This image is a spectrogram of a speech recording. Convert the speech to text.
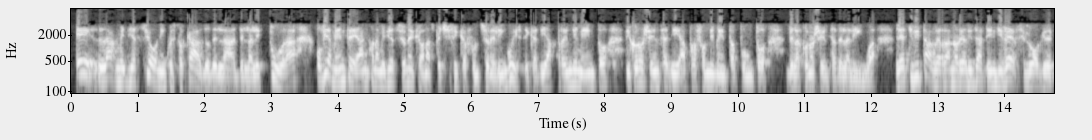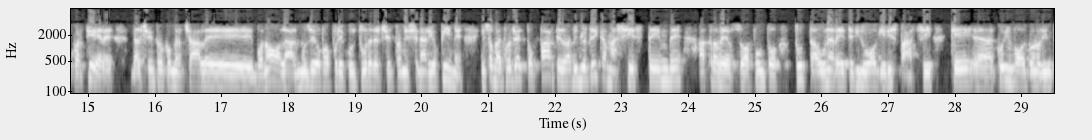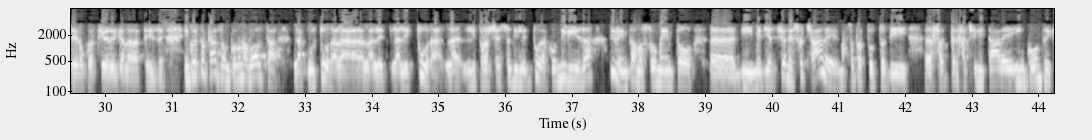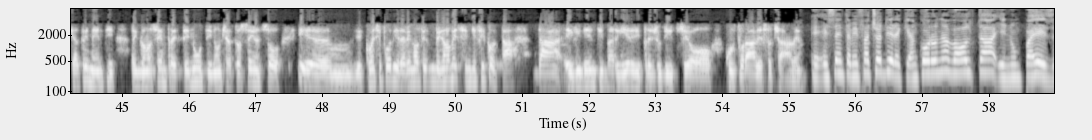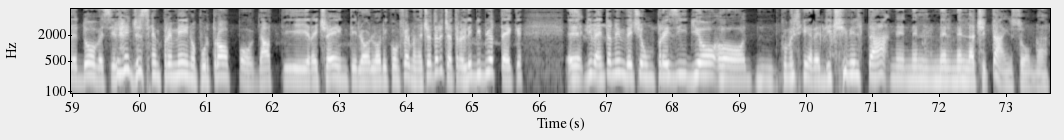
e la mediazione in questo caso della, della, lettura ovviamente è anche una mediazione che ha una specifica funzione linguistica di apprendimento, di conoscenza e di approfondimento appunto della conoscenza della lingua. Le attività verranno realizzate in diversi luoghi del quartiere, dal centro commerciale Bonola al Museo Popoli e Culture del centro missionario Pime, insomma il progetto parte dalla biblioteca ma si estende attraverso appunto tutta una rete di luoghi e di spazi che eh, coinvolgono l'intero quartiere quartiere del Gallaratese. In questo caso ancora una volta la cultura, la, la, la lettura, la, il processo di lettura condivisa diventa uno strumento eh, di mediazione sociale ma soprattutto di, eh, fa, per facilitare incontri che altrimenti vengono sempre tenuti in un certo senso, eh, come si può dire, vengono, vengono messi in difficoltà da evidenti barriere di pregiudizio culturale e sociale. E, e senta, mi faccia dire che ancora una volta in un paese dove si legge sempre meno, purtroppo, dati recenti lo, lo riconfermano, eccetera, eccetera, le biblioteche eh, diventano invece un presidio oh, come dire, di civiltà nel, nel, nella città, insomma.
